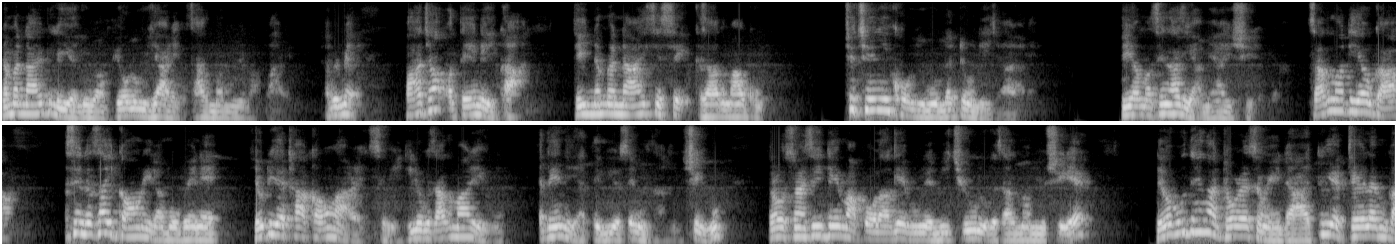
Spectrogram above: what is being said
number 9 player လို့တော့ပြောလို့ရတဲ့ကစားသမားမျိုးတွေမှာပါတယ်ဒါပေမဲ့ဘာကြောင့်အသင်းတွေကဒီ number 9စစ်စစ်ကစားသမားကိုချက်ချင်းကြီးခေါ်ယူဖို့လက်တွန့်နေကြတာလေဒီအမှာစဉ်းစားစရာအများကြီးရှိတယ်ဗျကစားသမားတစ်ယောက်က အစင်တစိုက်ကောင်းနေတာမဟုတ်ဘဲနဲ့ရုပ်တရက်ထကောင်းလာတယ်ဆိုရင်ဒီလိုကစားသမားတွေကိုအသင်းတွေကတည်ပြီးတော့စိတ်ဝင်စားလို့မရှိဘူး။ကျွန်တော်ဆွမ်စီတင်းမှာပေါ်လာခဲ့ဘူးတဲ့မီချူးလိုကစားသမားမျိုးရှိရဲ့။လီဗာပူးတင်းကထောရဲဆိုရင်ဒါသူ့ရဲ့ talent က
